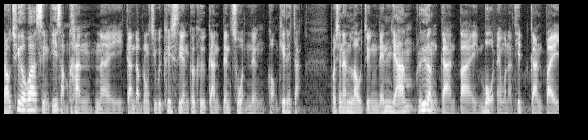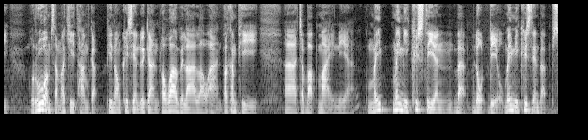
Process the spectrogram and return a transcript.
เราเชื่อว่าสิ่งที่สำคัญในการดำรงชีวิตคริสเตียนก็คือการเป็นส่วนหนึ่งของคริสตจักร เพราะฉะนั้นเราจึงเน้นย้ำเรื่องการไปโบสถ์ในวันอาทิตย์ การไปร่วมสามัคคีธรรมกับพี่น้องคริสเตียนด้วยกัน เพราะว่าเวลาเราอ่านพระคัมภีร์ฉบับใหม่เนี่ยไม่ไม่มีคริสเตียนแบบโดดเดี่ยว ไม่มีคริสเตียนแบบโซ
